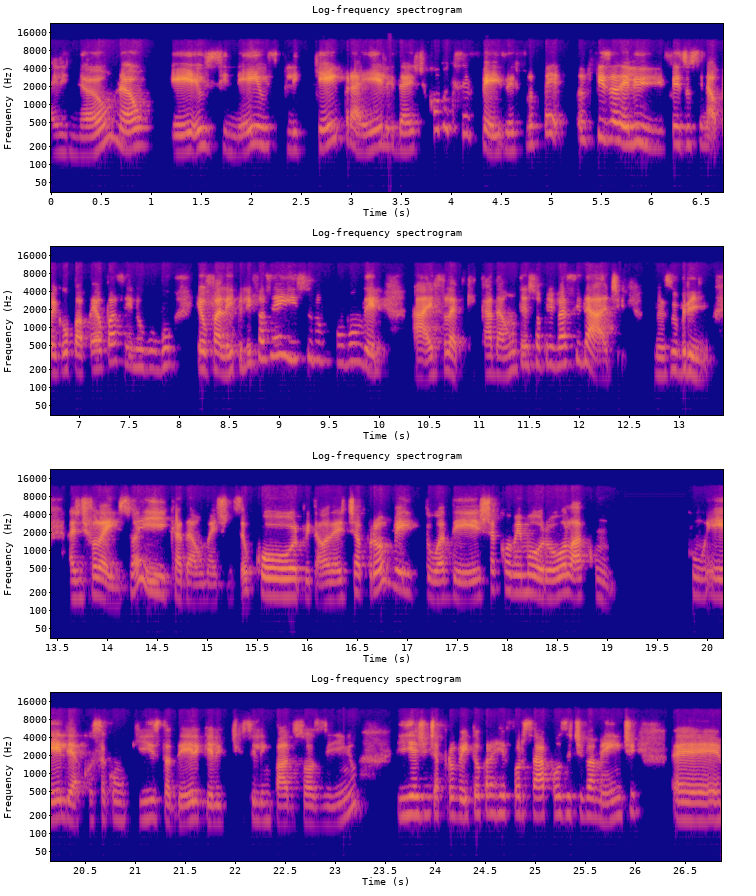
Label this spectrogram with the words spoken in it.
Aí ele, não, não, eu ensinei, eu expliquei para ele, daí, como que você fez? Ele falou, eu fiz, ele fez o sinal, pegou o papel, passei no bumbum, eu falei para ele fazer isso no bumbum dele. Aí ele falou, é porque cada um tem sua privacidade, meu sobrinho. A gente falou, é isso aí, cada um mexe no seu corpo e tal. Daí a gente aproveitou a deixa, comemorou lá com com ele, essa conquista dele, que ele tinha se limpado sozinho, e a gente aproveitou para reforçar positivamente é,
